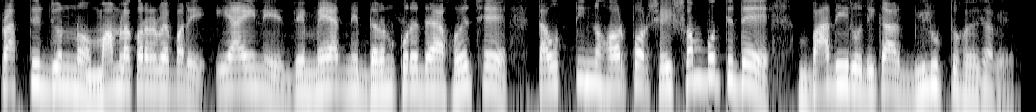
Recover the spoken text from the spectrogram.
প্রাপ্তির জন্য মামলা করার ব্যাপারে এ আইনে যে মেয়াদ নির্ধারণ করে দেয়া হয়েছে, তা উত্তীর্ণ হওয়ার পর সেই সম্পত্তিতে বাদীর অধিকার বিলুপ্ত হয়ে যাবে।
